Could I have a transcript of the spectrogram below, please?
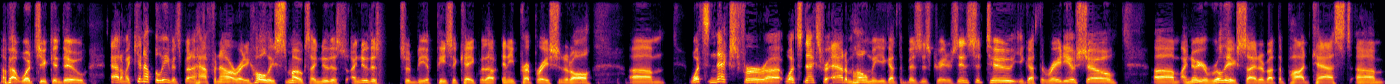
about what you can do. Adam, I cannot believe it's been a half an hour already. Holy smokes! I knew this. I knew this would be a piece of cake without any preparation at all. Um, What's next for uh, What's next for Adam Hommey? You got the Business Creators Institute. You got the radio show. Um, I know you're really excited about the podcast um,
